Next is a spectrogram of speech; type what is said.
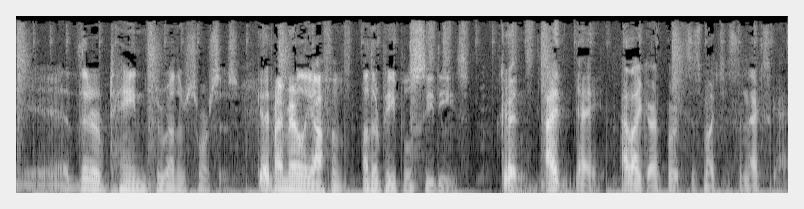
they're obtained through other sources. Good. Primarily off of other people's CDs. Good. I hey, I like Garth Brooks as much as the next guy.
